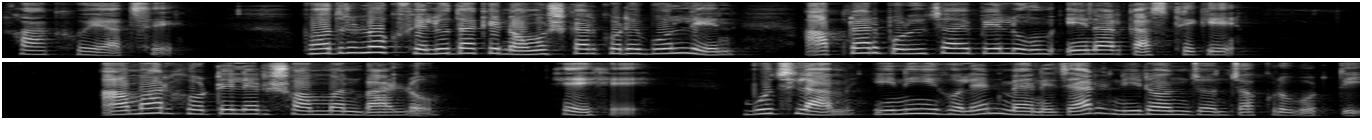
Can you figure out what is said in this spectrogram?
ফাঁক হয়ে আছে। ভদ্রলোক ফেলুদাকে নমস্কার করে বললেন, আপনার পরিচয় পেলুম এনার কাছ থেকে। আমার হোটেলের সম্মান বাড়ল। হে হে, বুঝলাম ইনিই হলেন ম্যানেজার নিরঞ্জন চক্রবর্তী।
